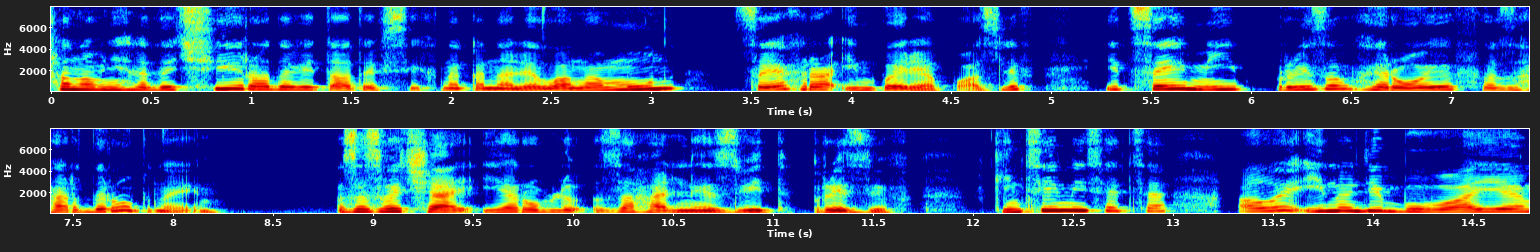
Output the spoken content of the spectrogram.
Шановні глядачі, рада вітати всіх на каналі Лана Мун. Це гра Імперія Пазлів, і це мій призов героїв з гардеробної. Зазвичай я роблю загальний звіт призвів в кінці місяця, але іноді буває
